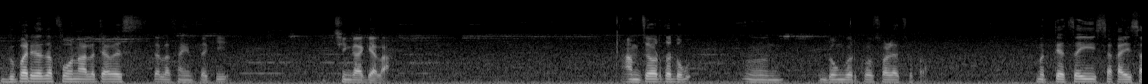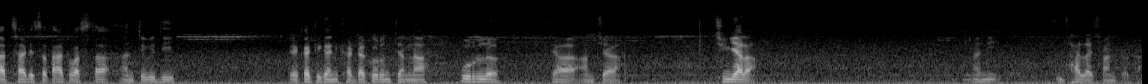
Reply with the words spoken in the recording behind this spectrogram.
दुपारी त्याचा फोन आला त्यावेळेस त्याला सांगितलं की शिंगा गेला. आमच्यावर तर डो डोंगर कोसळ्याच होता. मग त्याचंही सकाळी सात साडेसात आठ वाजता अंत्यविधी एका ठिकाणी खड्डा करून त्यांना पुरलं त्या आमच्या शिंग्याला. आणि झाला शांतता.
